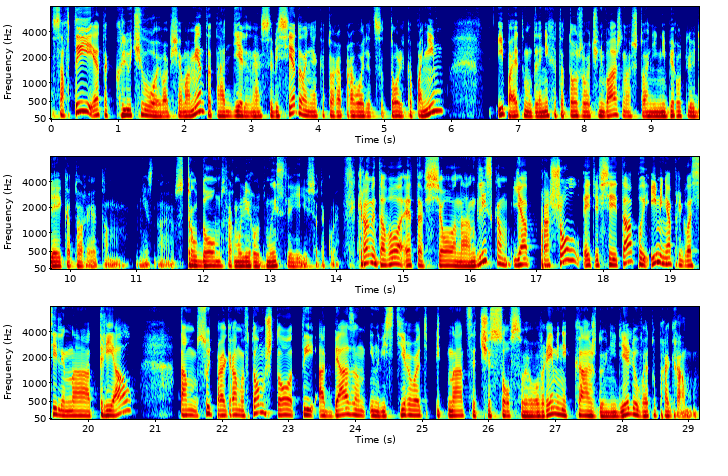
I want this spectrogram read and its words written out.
софты — это ключевой вообще момент, это отдельное собеседование, которое проводится только по ним, и поэтому для них это тоже очень важно, что они не берут людей, которые там, не знаю, с трудом формулируют мысли и все такое. Кроме того, это все на английском. Я прошел эти все этапы, и меня пригласили на триал. Там суть программы в том, что ты обязан инвестировать 15 часов своего времени каждую неделю в эту программу.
